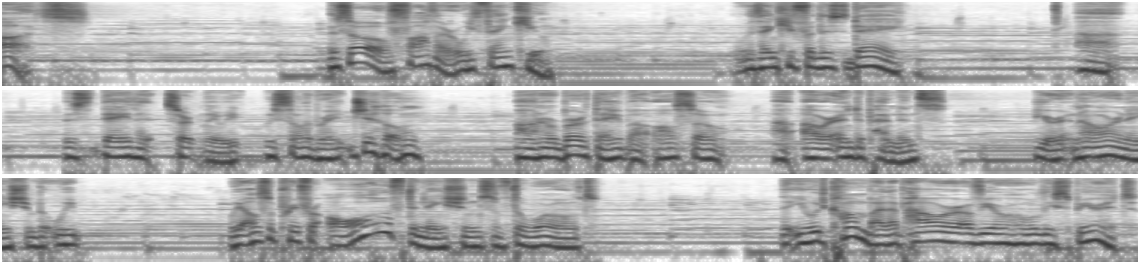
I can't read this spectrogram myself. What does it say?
us. And so, Father, we thank you. We thank you for this day. Uh, this day that certainly we, we celebrate Jill on her birthday, but also uh, our independence here in our nation. But we we also pray for all of the nations of the world that you would come by the power of your Holy Spirit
